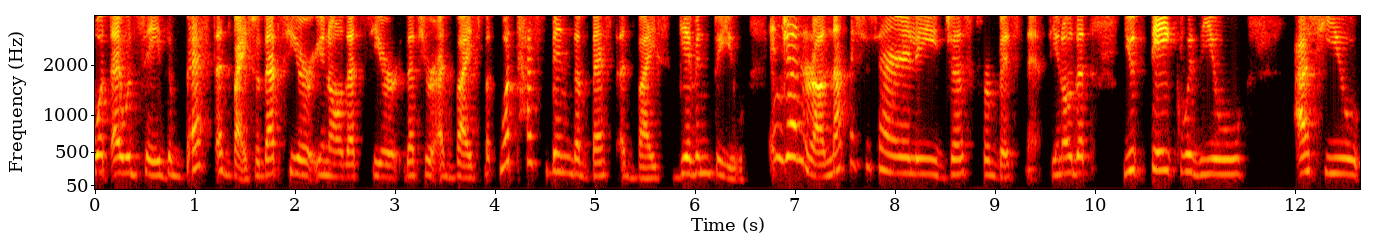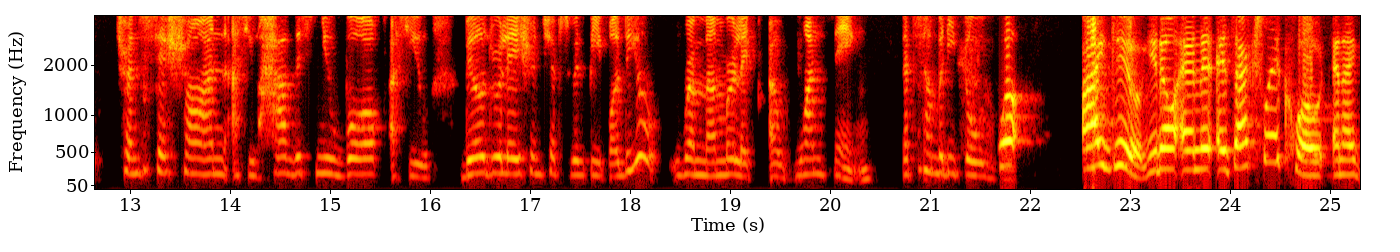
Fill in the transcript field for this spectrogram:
what i would say the best advice. So that's your you know that's your that's your advice. But what has been the best advice given to you in general not necessarily just for business you know that you take with you as you transition as you have this new book as you build relationships with people? Do you remember like a, one thing that somebody told you? well i do you know and it's actually a quote and i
